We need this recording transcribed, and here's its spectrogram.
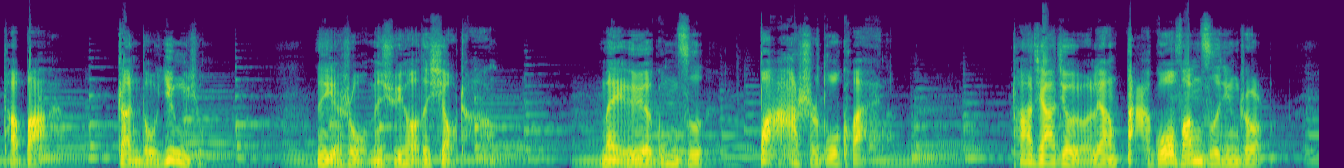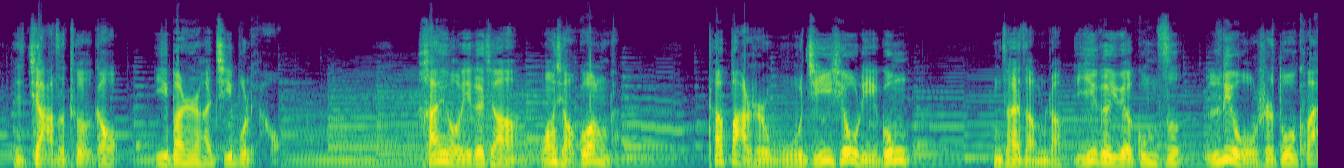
他爸战斗英雄，那也是我们学校的校长，每个月工资八十多块呢。他家就有辆大国防自行车，那架子特高，一般人还骑不了。还有一个叫王小光的，他爸是五级修理工，你猜怎么着？一个月工资六十多块。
